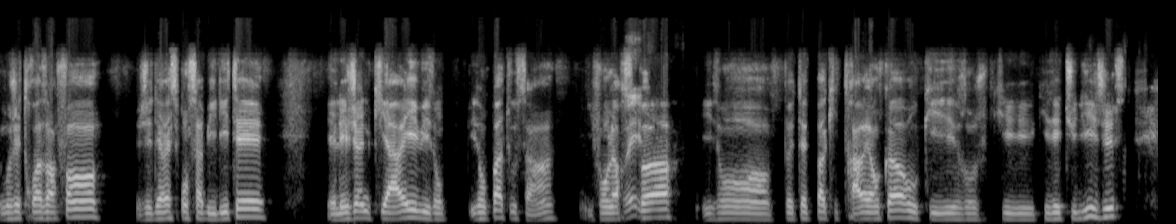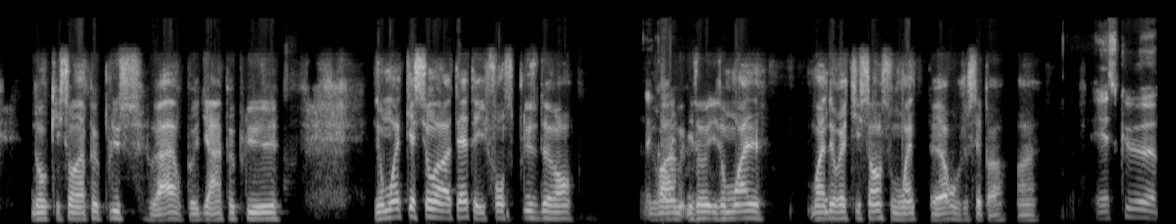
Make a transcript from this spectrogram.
moi, j'ai trois enfants, j'ai des responsabilités, et les jeunes qui arrivent, ils n'ont ils ont pas tout ça. Hein. Ils font leur sport, ils ont peut-être pas qu'ils travaillent encore ou qu'ils qu'ils étudient juste. Donc, ils sont un peu plus, on peut dire un peu plus. Ils ont moins de questions dans la tête et ils foncent plus devant. Ils ont, ils ont, moins, moins de réticence ou moins de peur, ou je sais pas. Et est-ce que euh,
